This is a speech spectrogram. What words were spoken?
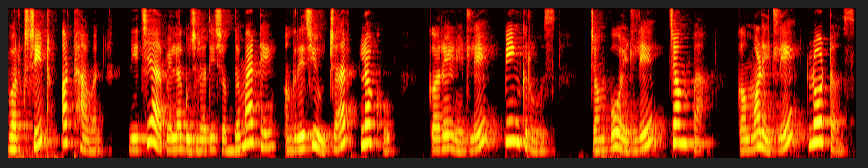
વર્કશીટ અઠાવન. નીચે આપેલા ગુજરાતી શબ્દ માટે અંગ્રેજી ઉચ્ચાર લખો. કરેણ એટલે પિંક રોઝ ચંપો એટલે ચંપા. કમળ એટલે લોટસ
